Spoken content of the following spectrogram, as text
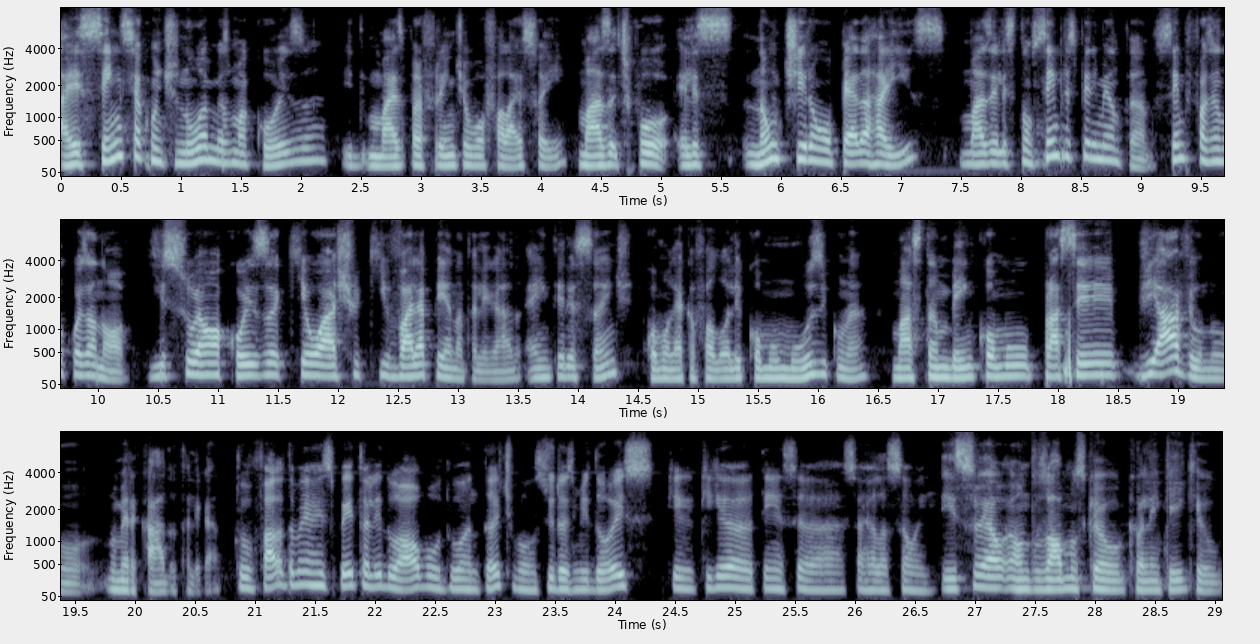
A essência continua a mesma coisa, e mais pra frente eu vou falar isso aí, mas, tipo, eles não tiram o pé da raiz, mas eles estão sempre experimentando, sempre fazendo coisa nova. Isso é uma coisa que eu acho que vale a pena, tá ligado? É interessante, como o Leca falou ali, como músico, né? Mas também como para ser viável no, no mercado, tá ligado? Tu fala também a respeito ali do álbum do Untouchables de 2002, que, que, que tem essa, essa relação aí? Isso é, é, um dos álbuns que eu, que eu elenquei, que eu,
